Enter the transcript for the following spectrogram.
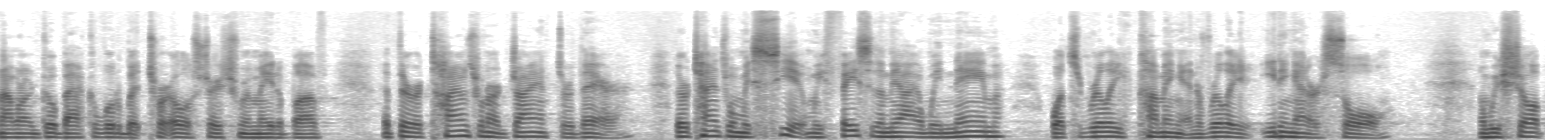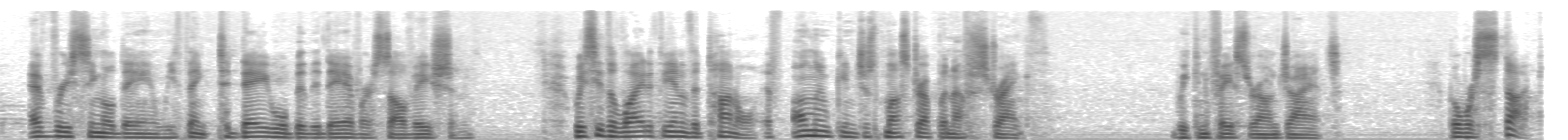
And I want to go back a little bit to our illustration we made above that there are times when our giants are there. There are times when we see it and we face it in the eye and we name what's really coming and really eating at our soul. And we show up every single day and we think today will be the day of our salvation. We see the light at the end of the tunnel. If only we can just muster up enough strength, we can face our own giants. But we're stuck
